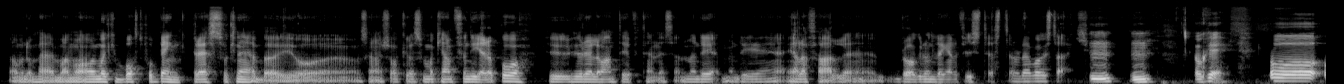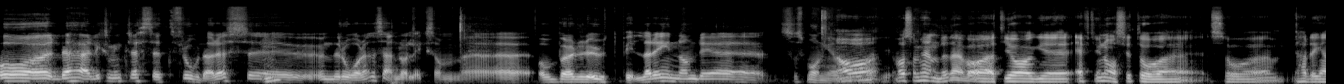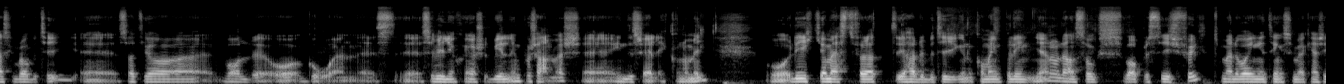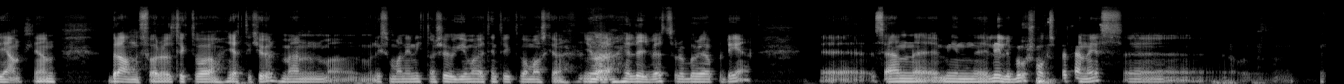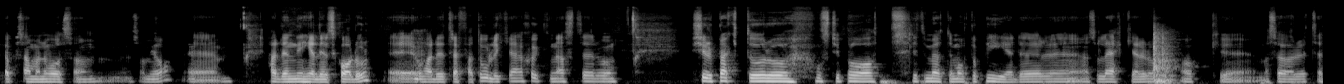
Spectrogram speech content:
ja, men de här, man har mycket bort på bänkpress och knäböj och, och sådana saker. Så man kan fundera på hur, hur relevant det är för tennisen. Men det, men det är i alla fall eh, bra grundläggande fystester och där var ju stark. Mm. Mm. Okej. Och, och det här liksom intresset frodades eh, Mm. under åren sen då liksom. Eh, och började du utbilda dig inom det så småningom? Ja, vad som hände där var att jag eh, efter gymnasiet då så hade jag ganska bra betyg så att jag valde att gå en civilingenjörsutbildning på Chalmers, industriell ekonomi. Och det gick jag mest för att jag hade betygen att komma in på linjen och det ansågs vara prestigefyllt men det var ingenting som jag kanske egentligen brann för eller tyckte var jättekul. Men man, liksom man är 19-20, man vet inte riktigt vad man ska göra i livet så då började jag på det. Eh, sen eh, min lillebror som också spelar tennis, eh, på samma nivå som, som jag, eh, hade en hel del skador eh, och Mm. hade träffat olika sjukgymnaster och kiropraktor och osteopat, lite möten med ortopeder, eh, alltså läkare då, och eh, massörer etc.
